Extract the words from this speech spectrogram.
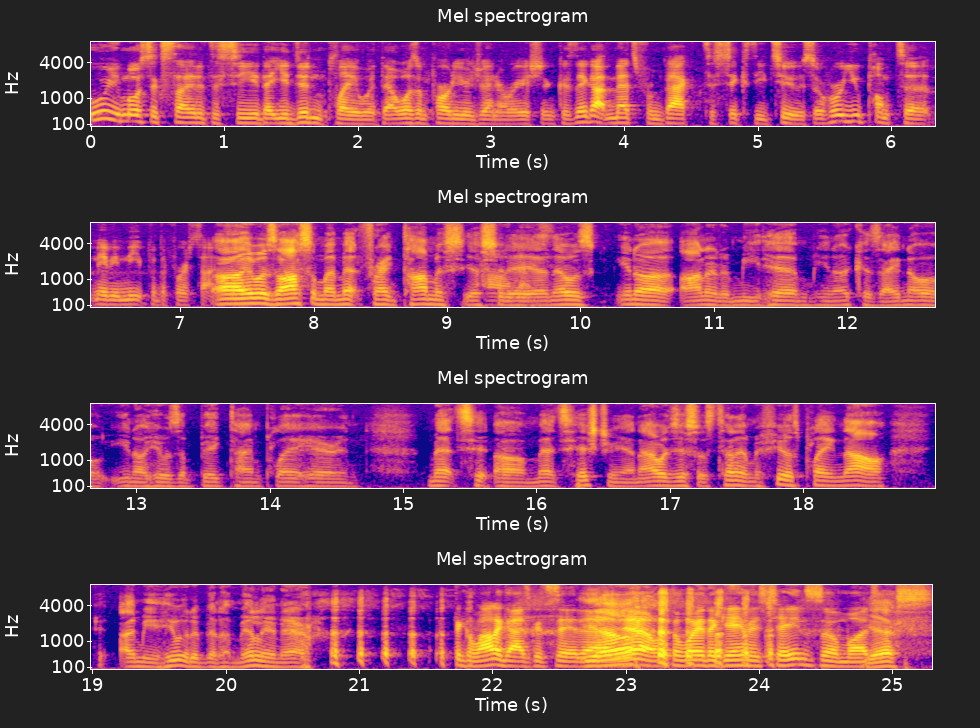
Who are you most excited to see that you didn't play with that wasn't part of your generation? Because they got Mets from back to 62. So who are you pumped to maybe meet for the first time? Uh, it was awesome. I met Frank Thomas yesterday, nice. and it was, you know, an honor to meet him. You know, because I know, you know, he was a big time player here in Mets uh, Mets history, and I was just was telling him if he was playing now, I mean, he would have been a millionaire. I think a lot of guys could say that. Yeah. Yeah, with the way the game has changed so much. yes.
